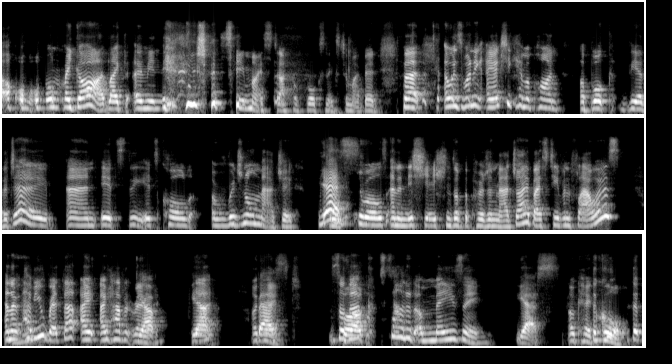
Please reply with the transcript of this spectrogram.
oh, oh my god like i mean you should see my stack of books next to my bed. But i was wondering i actually came upon a book the other day and it's the it's called original magic yes. Rituals and initiations of the persian magi by stephen flowers and mm-hmm. I, have you read that i i haven't read yep. it yeah okay Best so book. that sounded amazing yes Okay, the cool. cool. The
